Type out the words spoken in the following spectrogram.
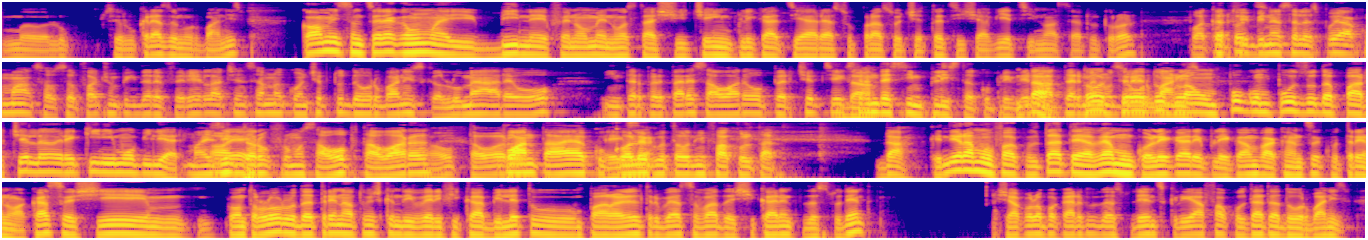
se lucrează în urbanism, ca oamenii să înțeleagă mult mai bine fenomenul ăsta și ce implicații are asupra societății și a vieții noastre a tuturor. Poate ar fi toți... bine să le spui acum sau să faci un pic de referire la ce înseamnă conceptul de urbanism, că lumea are o interpretare sau are o percepție da. extrem da. de simplistă cu privire da. la termenul Toți de urbanism. la un pug, un puzu de parcelă, rechini imobiliari. Mai zi, te rog frumos, a opta oară, a opta oară poanta aia cu exact. colegul tău din facultate. Da, când eram în facultate aveam un coleg care pleca în vacanță cu trenul acasă și controlorul de tren atunci când îi verifica biletul, în paralel trebuia să vadă și carentul de student și acolo pe carentul de student scria facultatea de urbanism.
